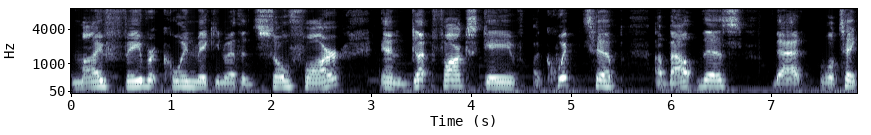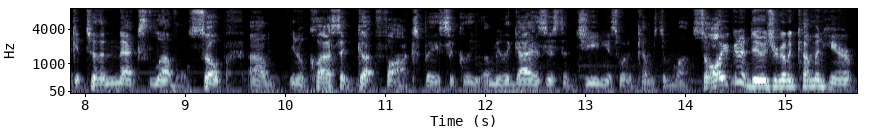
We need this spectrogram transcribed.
my favorite coin making method so far. And Gut Fox gave a quick tip about this that will take it to the next level. So, um, you know, classic Gut Fox, basically. I mean, the guy is just a genius when it comes to money. So all you're gonna do is you're gonna come in here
